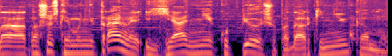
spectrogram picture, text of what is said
а, отношусь к нему нейтрально, и я не купил еще подарки никому.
